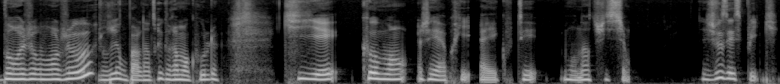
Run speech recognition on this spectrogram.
Bonjour, bonjour. Aujourd'hui, on parle d'un truc vraiment cool qui est comment j'ai appris à écouter mon intuition. Je vous explique.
